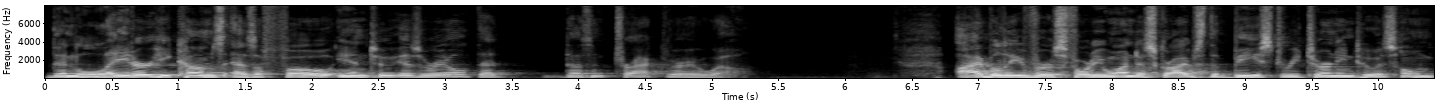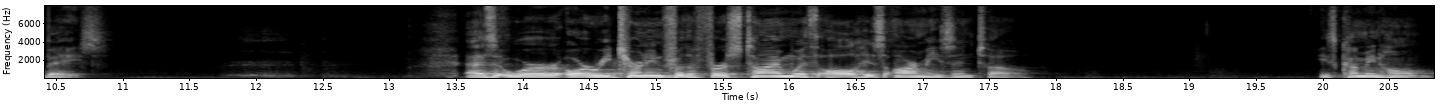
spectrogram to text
Then later he comes as a foe into Israel? That doesn't track very well. I believe verse 41 describes the beast returning to his home base, as it were, or returning for the first time with all his armies in tow. He's coming home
